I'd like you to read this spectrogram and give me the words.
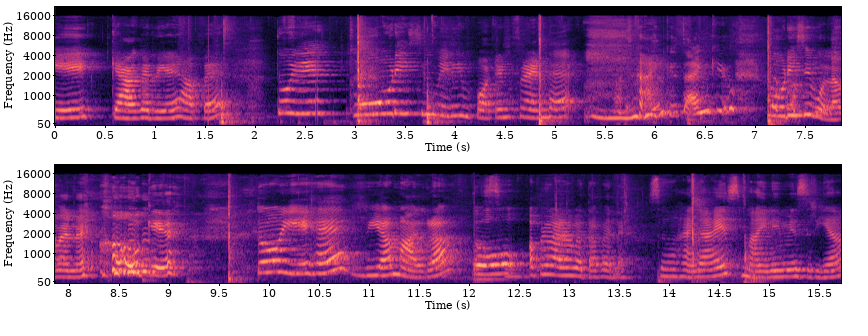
ये क्या कर रही है यहाँ पे? तो ये थोड़ी सी मेरी इम्पोर्टेंट फ्रेंड है। थैंक यू थैंक यू थोड़ी सी बोला मैंने। ओके तो ये है रिया मालरा। तो अपने बारे में बता पहले। So hi guys my name is Riya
